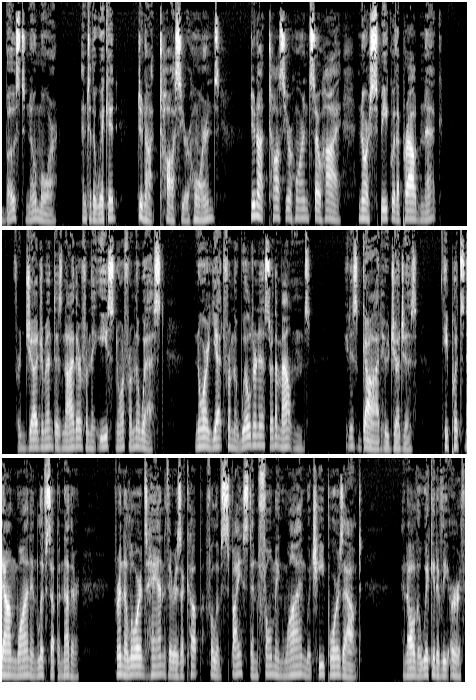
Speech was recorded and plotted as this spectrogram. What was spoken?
Boast no more, and to the wicked, Do not toss your horns. Do not toss your horns so high, nor speak with a proud neck. For judgment is neither from the east nor from the west, nor yet from the wilderness or the mountains. It is God who judges. He puts down one and lifts up another. For in the Lord's hand there is a cup full of spiced and foaming wine which he pours out. And all the wicked of the earth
